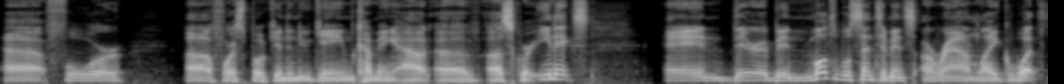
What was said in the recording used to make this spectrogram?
uh, for uh, Forspoken, a new game coming out of uh, Square Enix. And there have been multiple sentiments around like what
